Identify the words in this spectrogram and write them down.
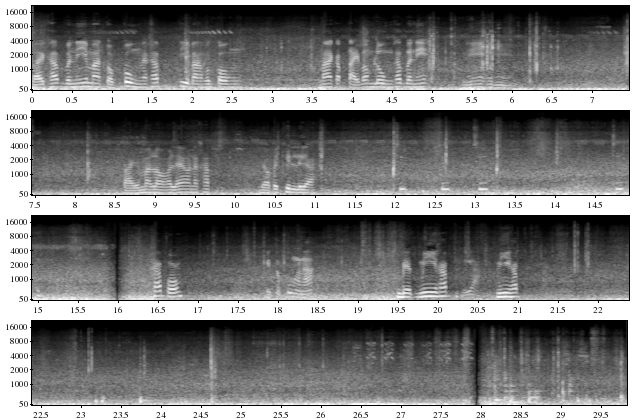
ไปครับวันนี้มาตกกุ้งนะครับ ที่บางประกง มากับไต่บำรุงครับวันนี้ นี่ไต่มารอแล้วนะครับ เดี๋ยวไปขึ้นเรือชึบชึบชึบชึบครับผมเก็บตะกุ้งอะนะ เบ็ดมีครับไม่อยากมีครับ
